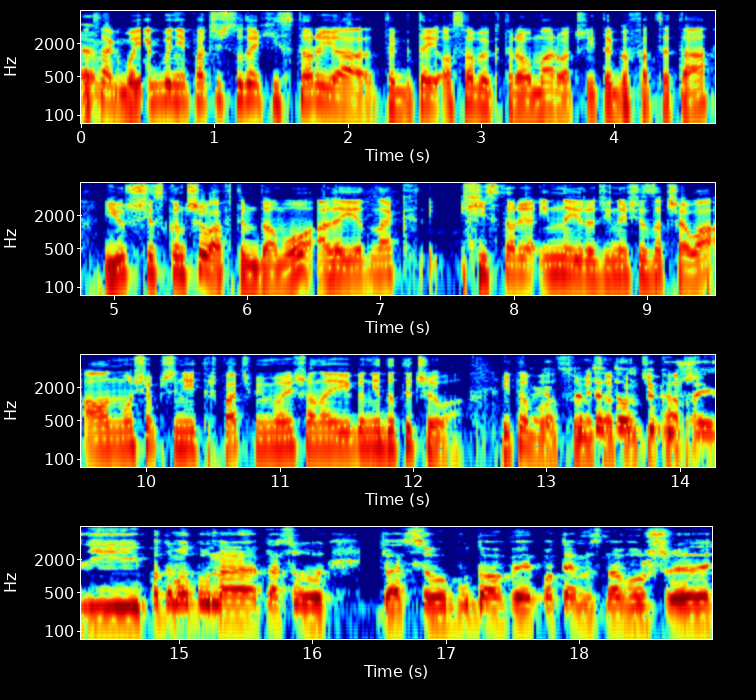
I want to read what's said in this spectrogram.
No tak, bo jakby nie patrzeć tutaj historia te, tej osoby, która umarła, czyli tego faceta, już się skończyła w tym domu, ale jednak historia innej rodziny się zaczęła, a on musiał przy niej trwać, mimo iż ona jego nie dotyczyła. I to było w sumie Potem całkiem to ciekawe. wyburzyli, potem on był na placu, placu budowy, potem znowuż y,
